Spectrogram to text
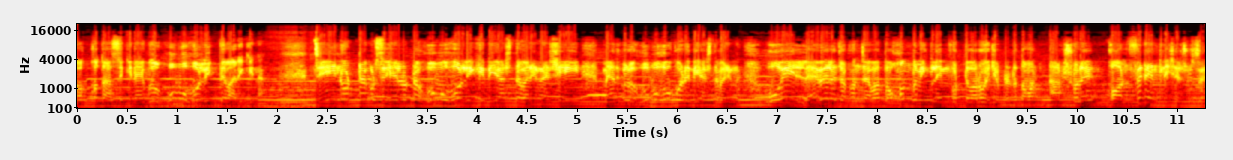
দক্ষতা আছে কিনা? এবং হুবহু লিখতে পারি কিনা? যেই নোটটা করছে, সেই নোটটা হুবহু লিখে দিয়ে আসতে পারি না, সেই ম্যাথগুলো হুবহু করে দিয়ে আসতে পারি না। ওই লেভেলে যখন যাবা, তখন তুমি ক্লেম করতে পারো ওই চ্যাপ্টারটা তোমার আসলে কনফিডেন্টলি শেষ হয়েছে।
